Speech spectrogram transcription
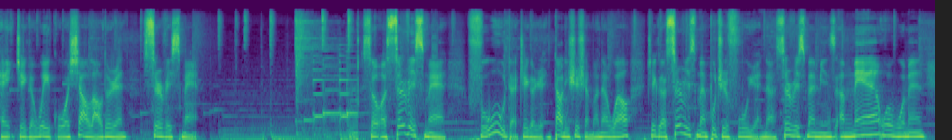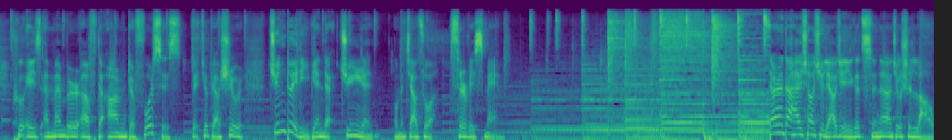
哎这个为国效劳的人 serviceman。So a serviceman 服务的这个人到底是什么呢？Well，这个 serviceman 不止服务员呢。Serviceman means a man or woman who is a member of the armed forces。对，就表示军队里边的军人， 我们叫做 serviceman。当然，大家还需要去了解一个词呢，就是老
